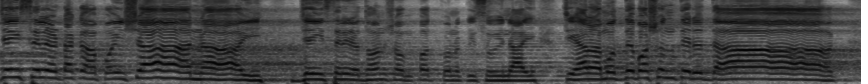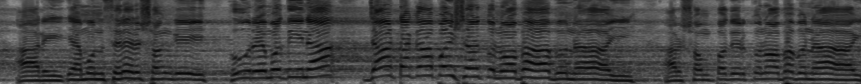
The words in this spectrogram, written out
যেই ছেলের টাকা পয়সা নাই, যেই ছেলের ধন সম্পদ কোনো কিছুই নাই, চেহারার মধ্যে বসন্তের দাগ আর এই এমন ছেলের সঙ্গে হুরে মদিনা, যা টাকা পয়সার কোনো অভাব নাই আর সম্পদের কোনো অভাব নাই।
